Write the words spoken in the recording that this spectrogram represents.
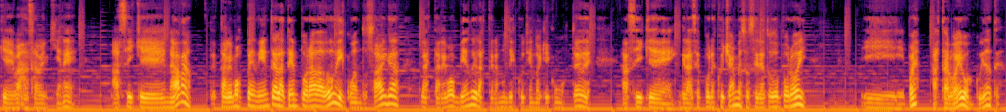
que vas a saber quién es. Así que nada, estaremos pendientes a la temporada 2 y cuando salga la estaremos viendo y la estaremos discutiendo aquí con ustedes. Así que gracias por escucharme, eso sería todo por hoy. Y pues, hasta luego, cuídate.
